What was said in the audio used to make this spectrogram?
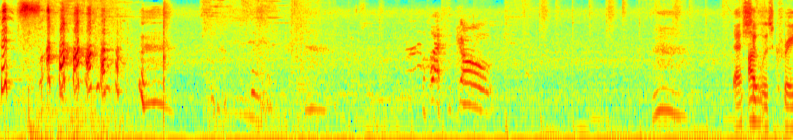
Yes! Let's go. That shit was crazy.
